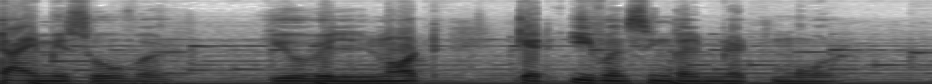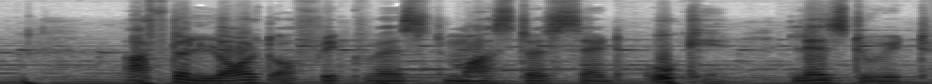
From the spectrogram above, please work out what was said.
Time is over. You will not get even single minute more. After lot of requests, master said, Okay, let's do it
